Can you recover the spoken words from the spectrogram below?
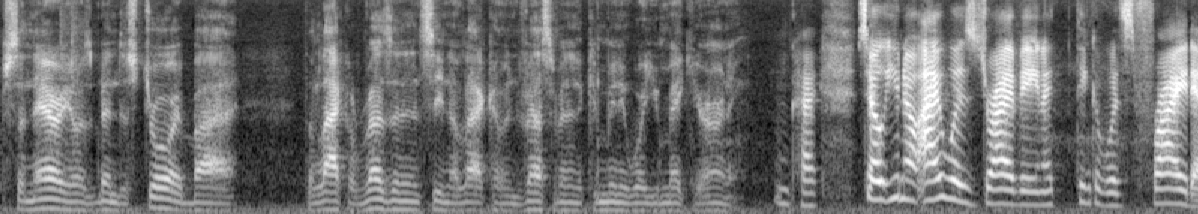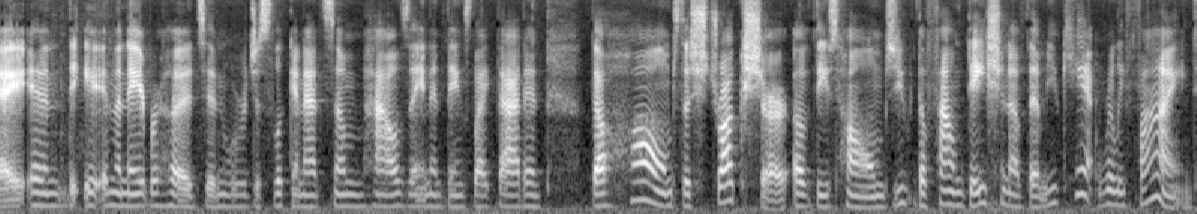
scenario has been destroyed by the lack of residency and the lack of investment in the community where you make your earning. Okay. So, you know, I was driving, I think it was Friday in the in the neighborhoods and we were just looking at some housing and things like that and the homes, the structure of these homes, you the foundation of them, you can't really find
